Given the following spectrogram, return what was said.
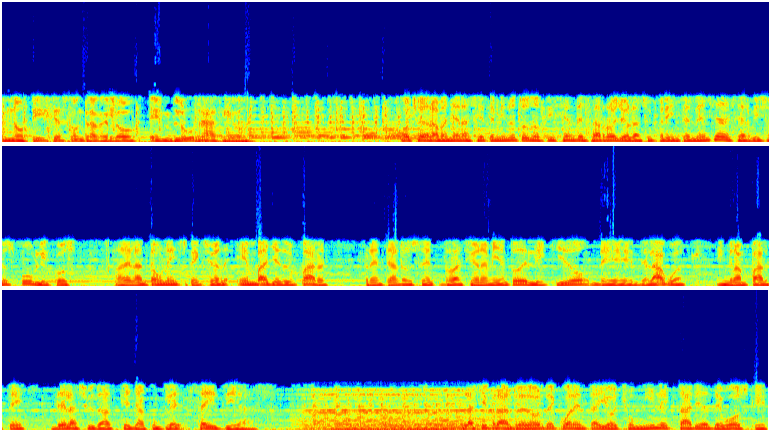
Noticias contra reloj en Blue Radio. 8 de la mañana, 7 minutos, noticia en desarrollo. La Superintendencia de Servicios Públicos adelanta una inspección en Valledupar frente al racionamiento del líquido de, del agua en gran parte de la ciudad que ya cumple seis días. La cifra, alrededor de 48 mil hectáreas de bosque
